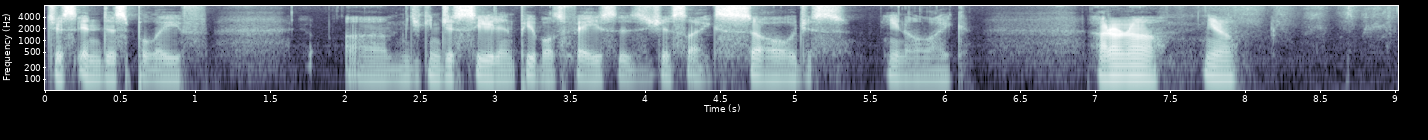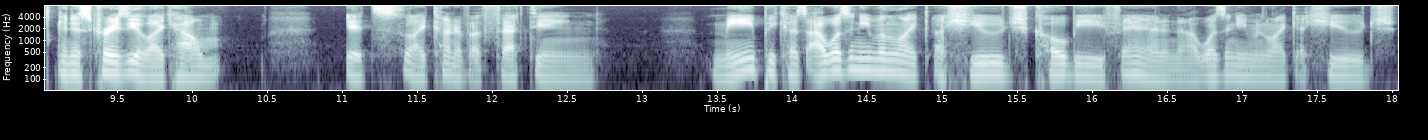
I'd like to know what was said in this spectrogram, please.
just in disbelief. Um, you can just see it in people's faces, just like so, just you know, like I don't know, you know, and it's crazy like how it's like kind of affecting me because I wasn't even like a huge Kobe fan and I wasn't even like a huge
